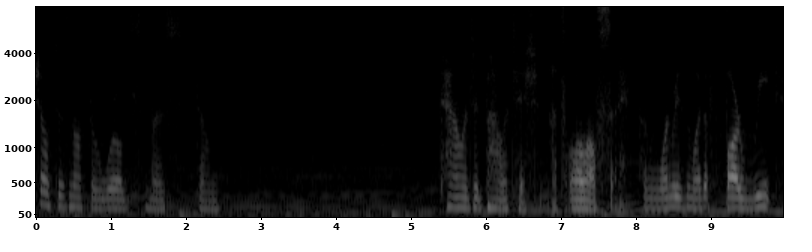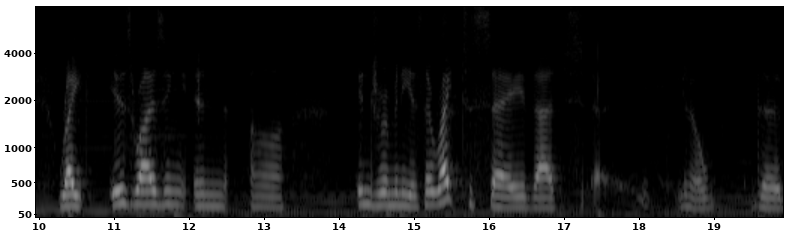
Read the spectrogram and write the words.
Scholz is not the world's most um, talented politician. That's all I'll say. I mean, one reason why the far right is rising in uh, in Germany is they're right to say that uh, you know the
